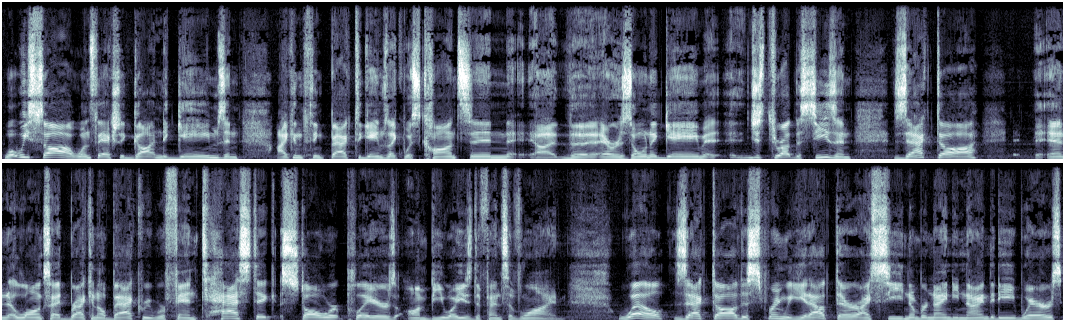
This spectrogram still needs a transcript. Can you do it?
what we saw once they actually got into games, and I can think back to games like Wisconsin, uh, the Arizona game, just throughout the season, Zac Dawe and alongside Bracken El-Bakri were fantastic stalwart players on BYU's defensive line. Well, Zac Dawe this spring, we get out there, I see number 99 that he wears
